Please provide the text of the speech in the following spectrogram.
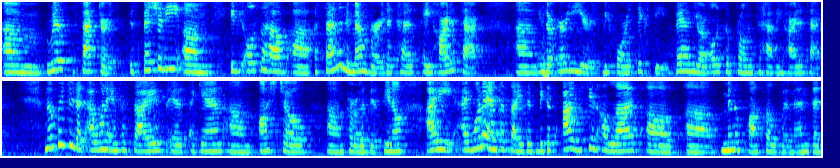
um, risk factors, especially um, if you also have a, a, family member that has a heart attack um, in their early years before 60, then you're also prone to having heart attack. Number two that I want to emphasize is again um, osteoporosis. You know, I I want to emphasize this because I've seen a lot of uh, menopausal women that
